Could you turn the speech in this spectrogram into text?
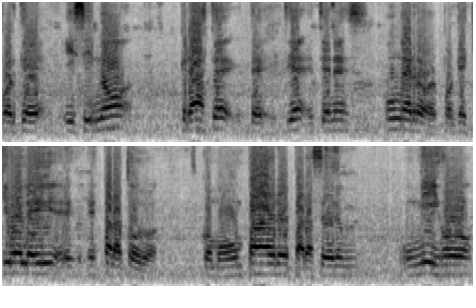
Porque, y si no creaste, tienes un error, porque QLA es para todo como un padre, para ser un hijo,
